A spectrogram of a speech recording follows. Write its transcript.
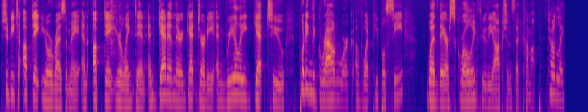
should be to update your resume and update your LinkedIn and get in there, get dirty, and really get to putting the groundwork of what people see when they are scrolling through the options that come up. Totally.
